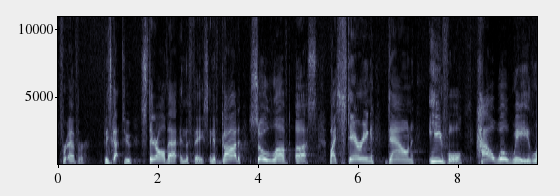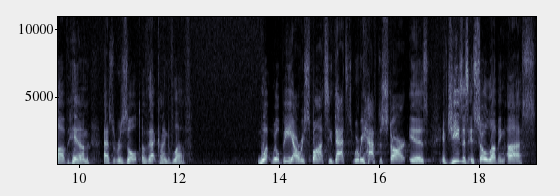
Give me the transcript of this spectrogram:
forever. But he's got to stare all that in the face. And if God so loved us by staring down evil, how will we love him as a result of that kind of love? What will be our response? See, that's where we have to start is if Jesus is so loving us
